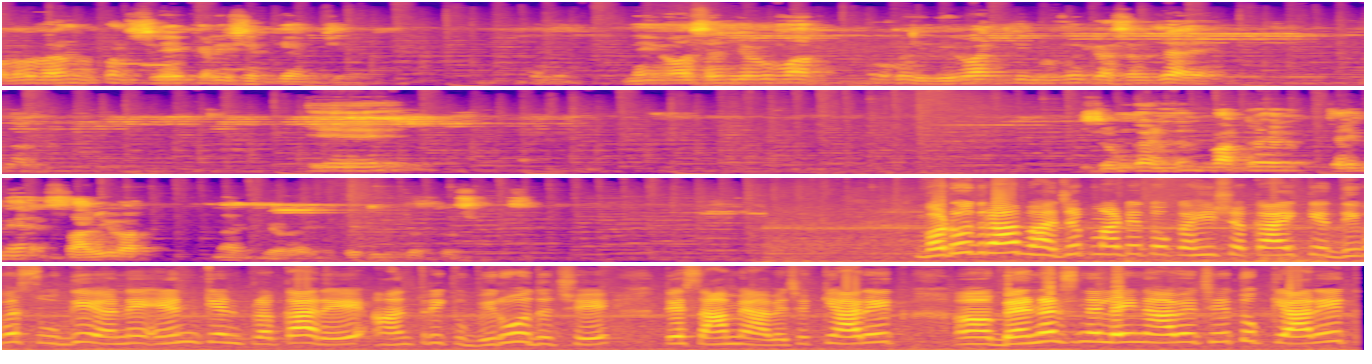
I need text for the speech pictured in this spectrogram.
વડોદરાનું પણ શ્રેય કરી શકીએ છીએ. ને એવા સંજોગોમાં કોઈ વિવાદની ભૂમિકા સર્જાય, એ સંગઠન માટે થઈને સારી વાત ના કહેવાય, એટલું ચોક્કસ છે. વડોદરા ભાજપ માટે તો કહી શકાય કે દિવસ ઉગે અને એન કેન પ્રકારે આંતરિક વિરોધ છે તે સામે આવે છે. ક્યારેક બેનર્સને લઈને આવે છે તો ક્યારેક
